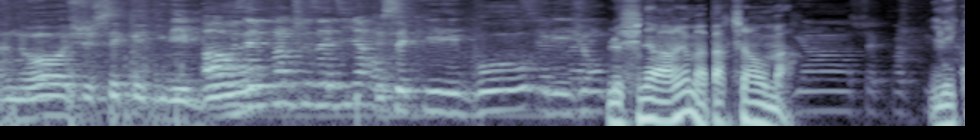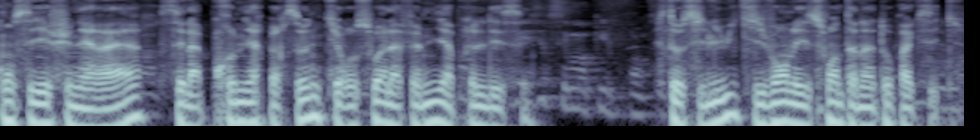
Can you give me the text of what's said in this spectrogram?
Ah non, je sais qu'il est beau. Ah, vous avez plein de choses à dire Je sais qu'il est beau, il est gentil. Le funérarium appartient à Omar. Il est conseiller funéraire, c'est la première personne qui reçoit la famille après le décès. C'est aussi lui qui vend les soins thanatopraxiques.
